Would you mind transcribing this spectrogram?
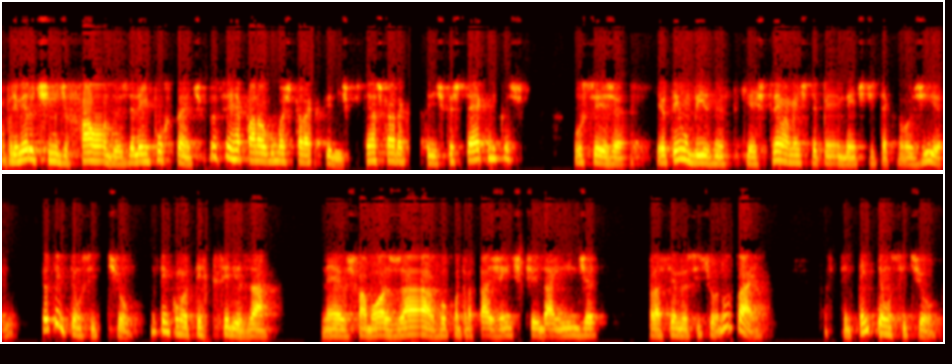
o primeiro time de founders ele é importante. Você repara algumas características. Tem as características técnicas, ou seja, eu tenho um business que é extremamente dependente de tecnologia, eu tenho que ter um CTO. Não tem como eu terceirizar né, os famosos, ah, vou contratar gente da Índia para ser meu CTO. Não vai. Assim, tem que ter um CTO.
